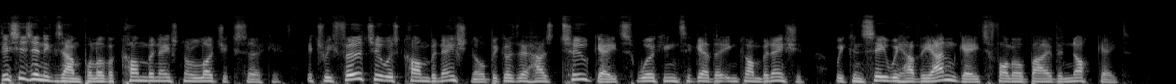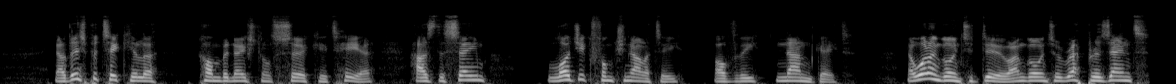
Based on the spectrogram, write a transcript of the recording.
This is an example of a combinational logic circuit. It's referred to as combinational because it has two gates working together in combination. We can see we have the AND gate followed by the NOT gate. Now this particular combinational circuit here has the same logic functionality of the NAND gate. Now what I'm going to do, I'm going to represent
